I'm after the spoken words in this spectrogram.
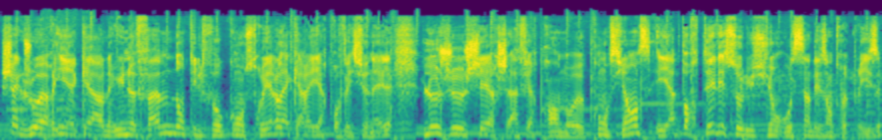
Chaque joueur y incarne une femme dont il faut construire la carrière professionnelle. Le jeu cherche à faire prendre conscience et apporter des solutions au sein des entreprises.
